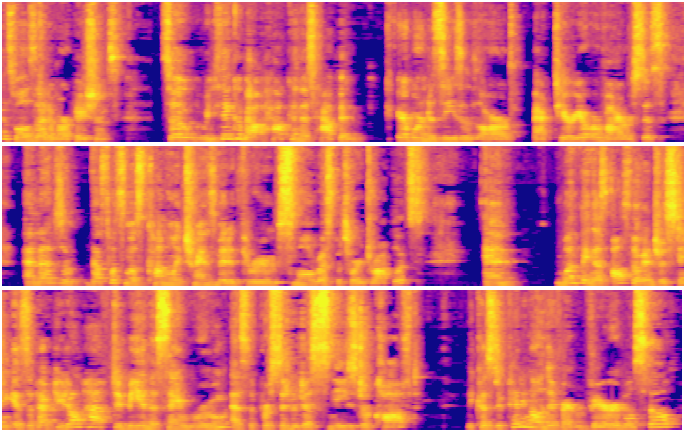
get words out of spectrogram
as well as that of our patients. So when you think about how can this happen, airborne diseases are bacteria or viruses and that's, a, that's what's most commonly transmitted through small respiratory droplets. And one thing that's also interesting is the fact you don't have to be in the same room as the person who just sneezed or coughed, because depending on different variables, Phil,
